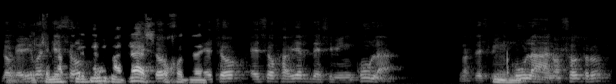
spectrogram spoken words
Lo que digo es, que, eso, eso, Javier, desvincula, nos desvincula a nosotros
